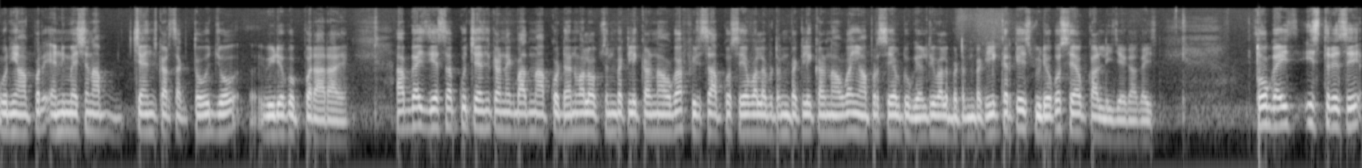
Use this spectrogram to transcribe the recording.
और यहाँ पर एनिमेशन आप चेंज कर सकते हो जो वीडियो के ऊपर आ रहा है। अब गाइज़ ये सब कुछ चेंज करने के बाद में आपको डन वाला ऑप्शन पर क्लिक करना होगा। फिर से आपको सेव वाला बटन पर क्लिक करना होगा। यहाँ पर सेव टू गैलरी वाले बटन पर क्लिक करके इस वीडियो को सेव कर लीजिएगा गाइज़ तो गाइज़ इस तरह से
